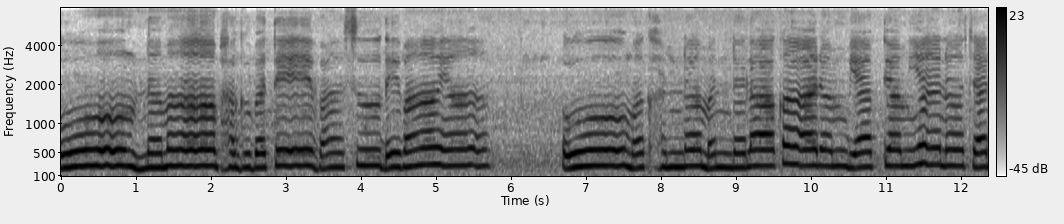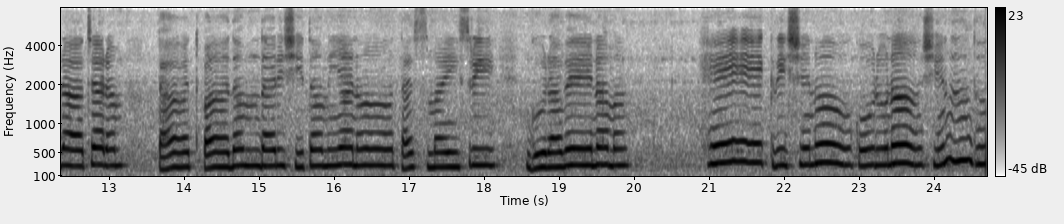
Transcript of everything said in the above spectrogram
ওম নমঃ ভগবতে বাসুদেবায়। ॐ अखण्डमण्डलाकारं व्याप्तं येन चराचरं तत्पदं दर्शितं येन तस्मै श्रीगुरवे नमः হে কৃষ্ণ করুণা সিন্ধু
